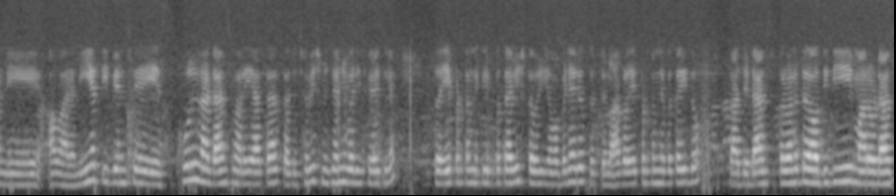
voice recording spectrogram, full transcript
અને અમારા નિયતિબેન છે એ સ્કૂલના ડાન્સમાં રહ્યા હતા. તો આજે છવ્વીસમી જાન્યુઆરી છે એટલે. તો એ પણ તમને ક્લિપ બતાવીશ. તો વિડીયોમાં બનાવી રહ્યો. તો ચલો આગળ એ પણ તમને બતાવી દો તો આજે ડાન્સ કરવાનો તો દીદી મારો ડાન્સ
